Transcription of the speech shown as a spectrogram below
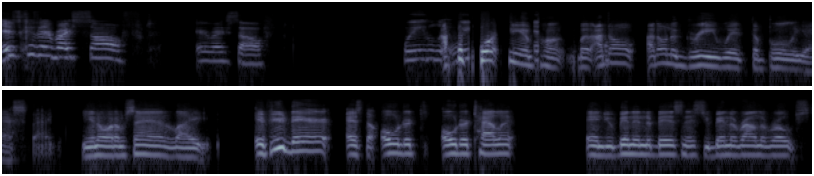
It's because everybody's soft. Everybody's soft. We I we support CM Punk, but I don't I don't agree with the bully aspect. You know what I'm saying? Like if you're there as the older older talent and you've been in the business, you've been around the ropes,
